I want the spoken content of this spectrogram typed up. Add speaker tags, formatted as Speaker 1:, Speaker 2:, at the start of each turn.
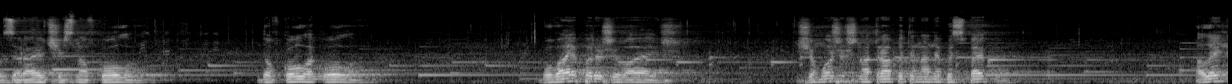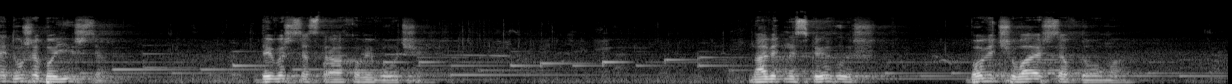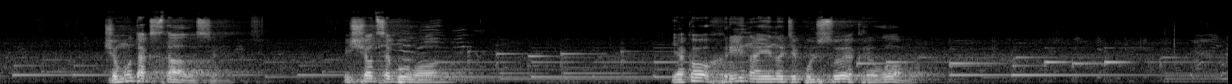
Speaker 1: озираючись навколо, довкола коло. Буває, переживаєш, що можеш натрапити на небезпеку, але й не дуже боїшся, дивишся страхові в очі. Навіть не скиглиш, бо відчуваєшся вдома. Чому так сталося? І що це було? Якого хріна іноді пульсує крило?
